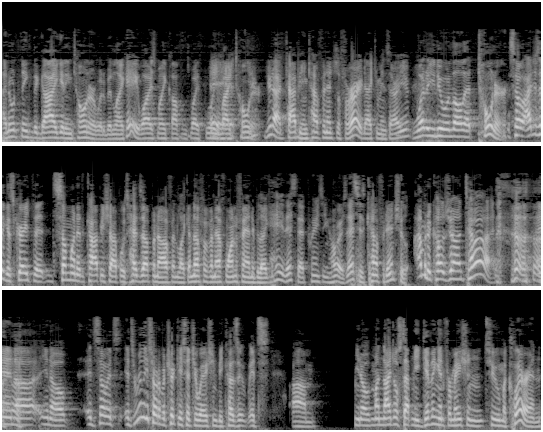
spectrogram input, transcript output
I don't think the guy getting toner would have been like, "Hey, why is Mike Coughlan's wife going to buy toner? You're not copying confidential Ferrari documents, are you?" What are you doing with all that toner?" So I just think it's great that someone at the copy shop was heads up enough and like enough of an F1 fan to be like, "Hey, that's that prancing horse. That's his confidential. I'm going to call Jean Todt." and uh, you know, and so it's it's really sort of a tricky situation because it, it's. Um, you know, Nigel Stepney giving information to McLaren,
